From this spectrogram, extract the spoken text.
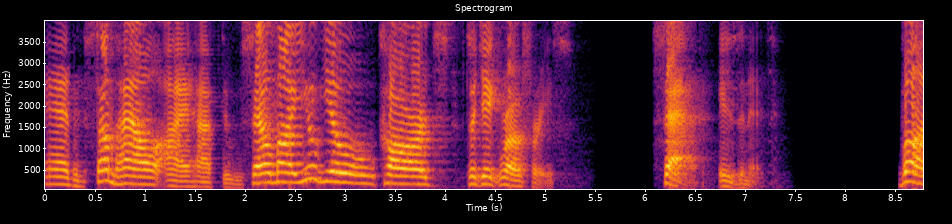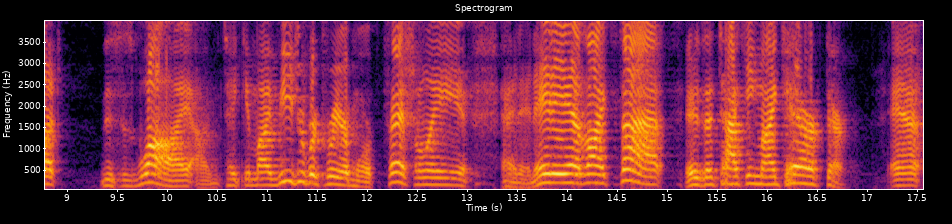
And somehow I have to sell my Yu-Gi-Oh cards to get groceries. Sad, isn't it? But this is why I'm taking my VTuber career more professionally, and an idiot like that is attacking my character and,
